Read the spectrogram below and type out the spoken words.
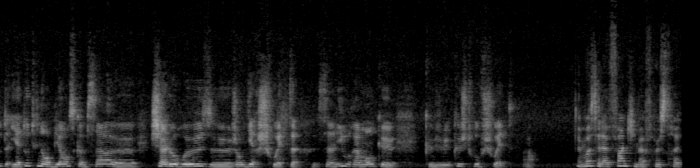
Il y a toute une ambiance comme ça, chaleureuse, j'ai envie de dire chouette. C'est un livre vraiment que, que je trouve chouette. Et moi, c'est la fin qui m'a frustrée.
